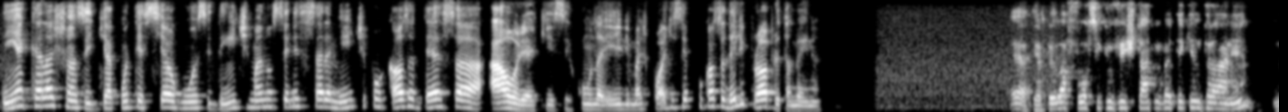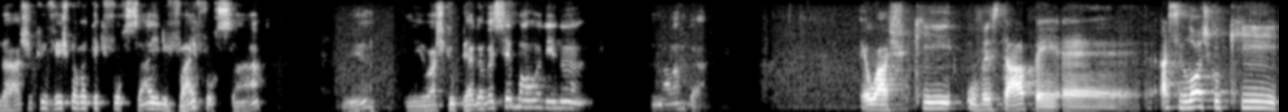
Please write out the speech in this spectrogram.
tem aquela chance de acontecer algum acidente, mas não ser necessariamente por causa dessa áurea que circunda ele, mas pode ser por causa dele próprio também, né? É, até pela força que o Verstappen vai ter que entrar, né? Ainda acho que o Vespa vai ter que forçar, ele vai forçar, né? E eu acho que o pega vai ser bom ali na, na largada. Eu acho que o Verstappen, é... assim, lógico que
